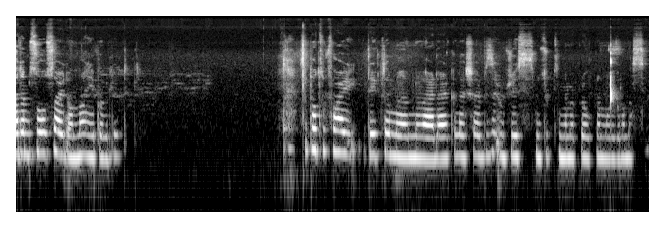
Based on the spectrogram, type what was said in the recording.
paramız olsaydı ondan yapabilirdik. Spotify reklamını verdi arkadaşlar. Bize ücretsiz müzik dinleme programı uygulaması.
